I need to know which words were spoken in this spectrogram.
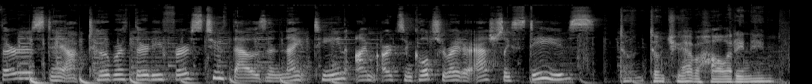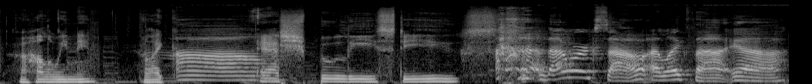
Thursday, October 31st, 2019. I'm arts and culture writer Ashley Steves. Don't don't you have a holiday name? A Halloween name? Like Um, Ash Booley Steves. that works out. I like that. Yeah.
